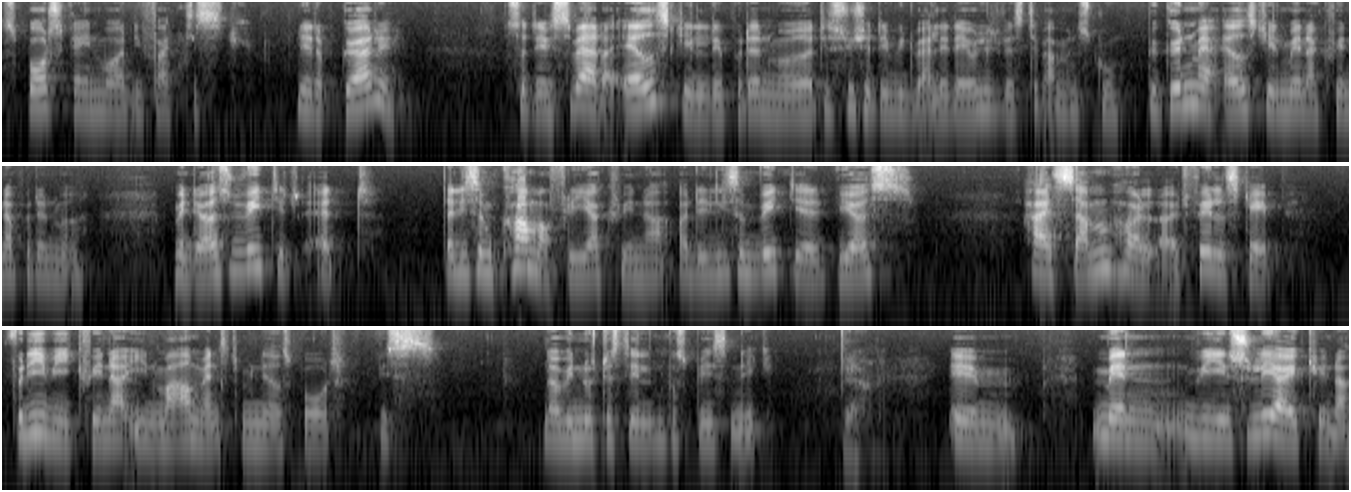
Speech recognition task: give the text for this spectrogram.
sportsgrene, hvor de faktisk netop gør det. Så det er svært at adskille det på den måde, og det synes jeg, det ville være lidt ærgerligt, hvis det var, at man skulle begynde med at adskille mænd og kvinder på den måde. Men det er også vigtigt, at der ligesom kommer flere kvinder, og det er ligesom vigtigt, at vi også har et sammenhold og et fællesskab, fordi vi er kvinder i en meget mandsdomineret sport, hvis, når vi nu skal stille den på spidsen, ikke? Ja. Øhm, men vi isolerer ikke kvinder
